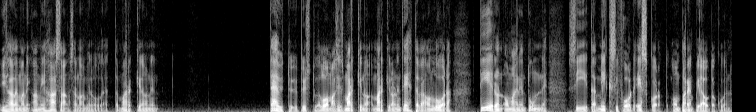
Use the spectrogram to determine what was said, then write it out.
ihailemani Ami Hasan sanoi minulle, että markkinoinnin täytyy pystyä luomaan. Siis markkino, markkinoinnin tehtävä on luoda tiedonomainen tunne siitä, miksi Ford Escort on parempi auto kuin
